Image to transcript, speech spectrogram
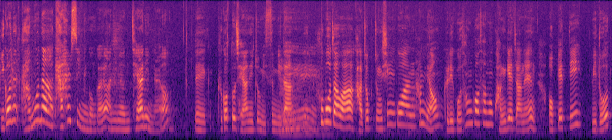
이거는 아무나 다 할 수 있는 건가요? 아니면 제한이 있나요? 네, 그것도 제한이 좀 있습니다. 음. 네, 후보자와 가족 중 신고한 한 명, 그리고 선거 사무 관계자는 어깨띠, 위옷,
